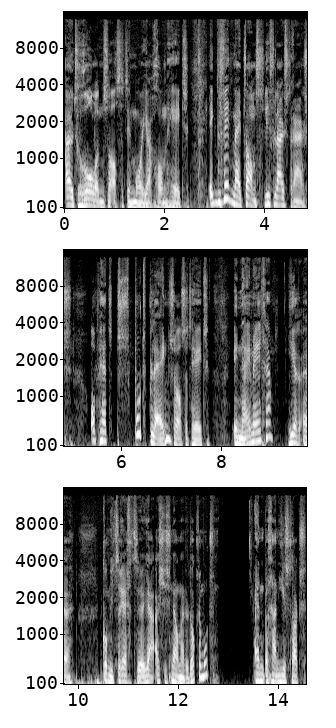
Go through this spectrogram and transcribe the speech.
uitrollen, zoals het in mooi jargon heet. Ik bevind mij thans, lieve luisteraars, op het Spoedplein, zoals het heet, in Nijmegen. Hier kom je terecht ja, als je snel naar de dokter moet. En we gaan hier straks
